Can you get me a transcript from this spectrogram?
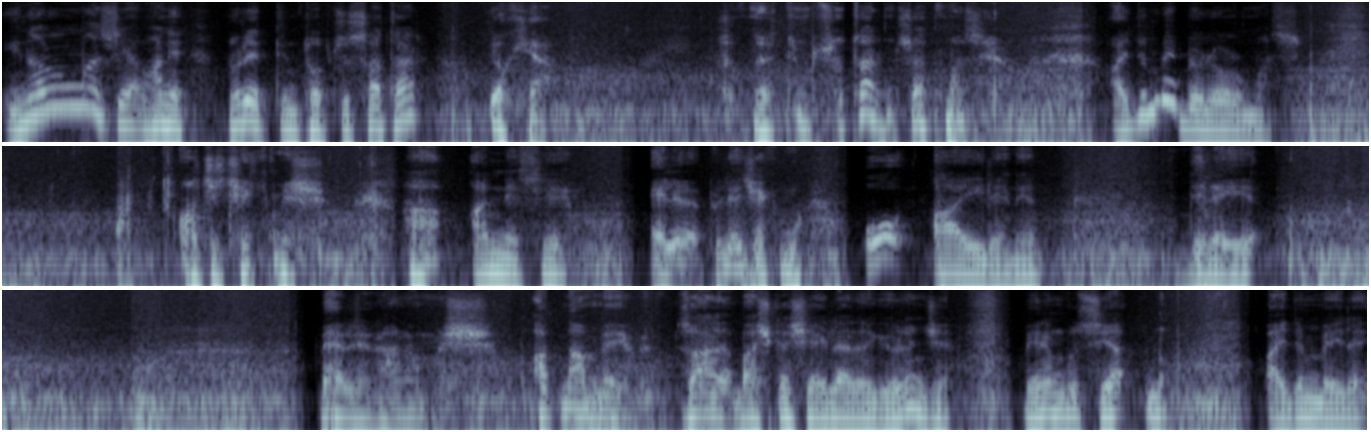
İnanılmaz ya. Hani Nurettin Topçu satar. Yok ya. Satar mı? Satmaz ya. Aydın Bey böyle olmaz. Acı çekmiş. Ha annesi ele öpülecek mi? O ailenin direği Berlin Hanım'mış. Adnan Bey. Zaten başka şeyler de görünce benim bu siyah Aydın Bey'le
